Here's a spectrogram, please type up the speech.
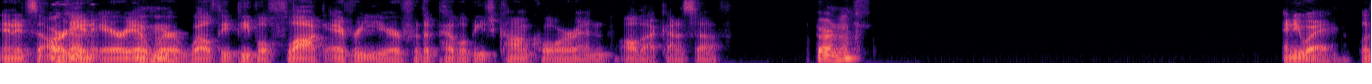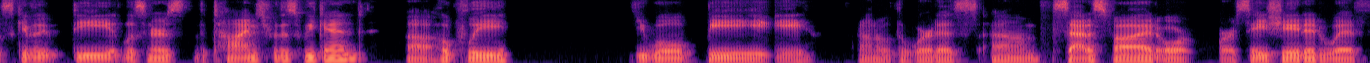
And it's already Okay. an area Mhm. where wealthy people flock every year for the Pebble Beach Concours and all that kind of stuff. Fair enough. Anyway, let's give the, the listeners the times for this weekend. Uh, hopefully, you will be, I don't know what the word is, um, satisfied or, or satiated with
